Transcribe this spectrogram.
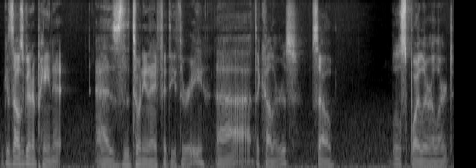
because I was going to paint it as the 2953, uh, the colors. So little spoiler alert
